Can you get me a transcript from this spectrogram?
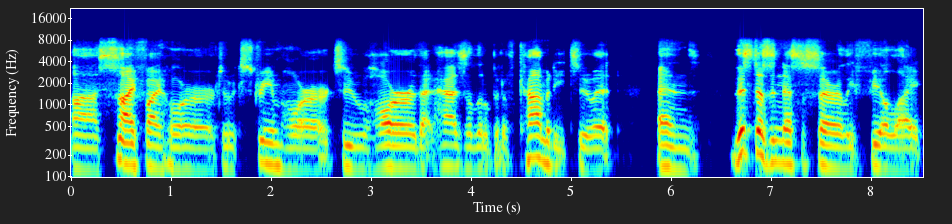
uh sci-fi horror to extreme horror to horror that has a little bit of comedy to it and this doesn't necessarily feel like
